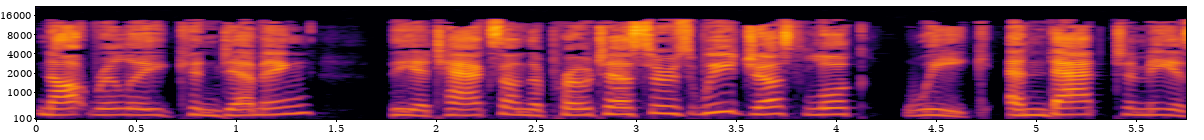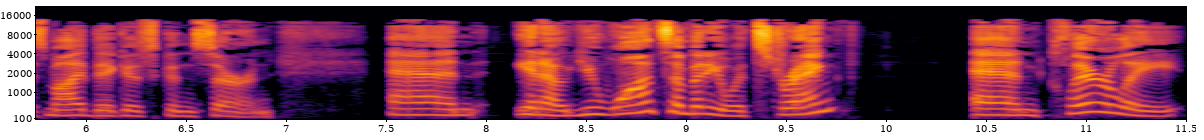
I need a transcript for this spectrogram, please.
not really condemning the attacks on the protesters. We just look weak. And that to me is my biggest concern. And, you know, you want somebody with strength. And clearly,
